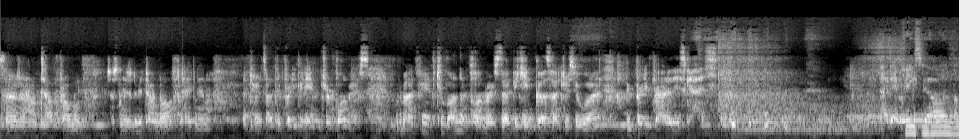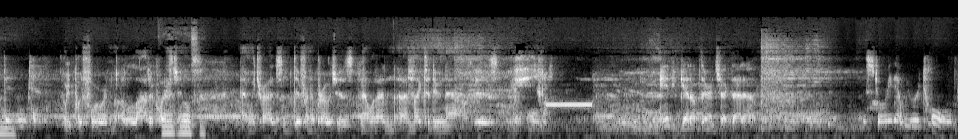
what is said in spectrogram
So there's our hot tap problem. Just needed to be turned off tightly enough. It turns out they're pretty good amateur plumbers. Reminds me of two other plumbers that became ghost hunters who uh, be pretty proud of these guys. How did everything Jason go Hahn up in and room 10? We put forward a lot of questions. And we tried some different approaches. Now, what I'd, I'd like to do now is. Andy, get up there and check that out. The story that we were told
